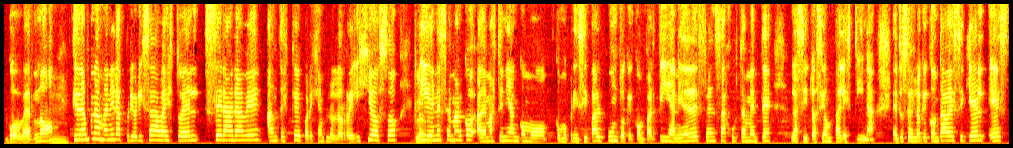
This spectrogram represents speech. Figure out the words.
gobernó, Mm. que de alguna manera priorizaba esto el ser árabe antes que, por ejemplo, lo religioso, Claro. y en ese marco además tenían como, como principal punto que compartían y de defensa justamente la situación palestina. Entonces lo que contaba Ezequiel es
